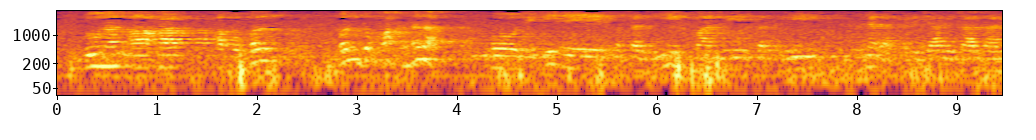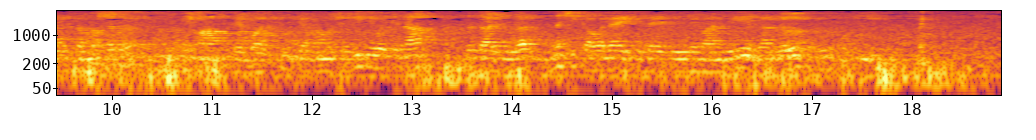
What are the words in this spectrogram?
دون الاخر اب بل بل د خوښ نه ده او د دې په تدریس باندې تدریس نه ده کړی چې هغه چا تاریخ ته مشر امام ته وایي چې امام شریف دی چې نه د تاجورت نشي کولای چې د دې باندې غلط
